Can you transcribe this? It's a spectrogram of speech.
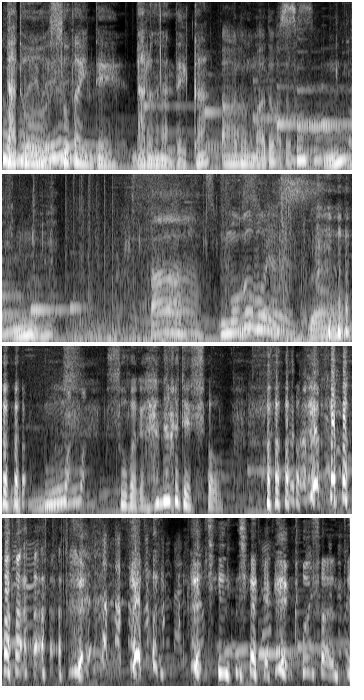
나도 소바인데 나로는 안 될까? 아, 넌 맛없어? 응? 응. 아 먹어버렸어. 소바가 하나가 됐어. 진짜 고소한데.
